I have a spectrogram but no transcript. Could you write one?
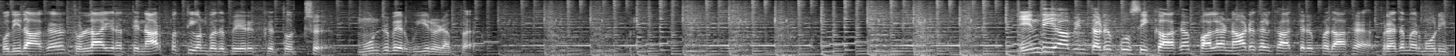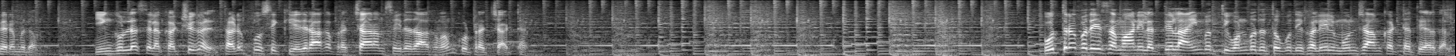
புதிதாக தொள்ளாயிரத்தி நாற்பத்தி ஒன்பது பேருக்கு தொற்று மூன்று பேர் உயிரிழப்பு. இந்தியாவின் தடுப்பூசிக்காக பல நாடுகள் காத்திருப்பதாக பிரதமர் மோடி பெருமிதம். இங்குள்ள சில கட்சிகள் தடுப்பூசிக்கு எதிராக பிரச்சாரம் செய்ததாகவும் குற்றச்சாட்டு. உத்தரப்பிரதேச மாநிலத்தில் ஐம்பத்தி ஒன்பது தொகுதிகளில் மூன்றாம் கட்ட தேர்தல்.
